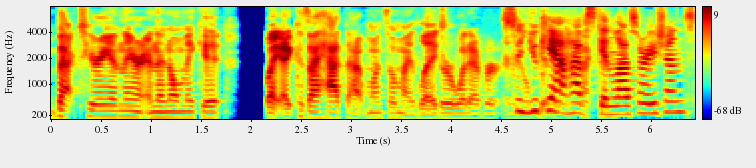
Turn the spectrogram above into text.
bacteria in there and then it'll make it like because I had that once on my leg or whatever. So you can't like, have infected. skin lacerations?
